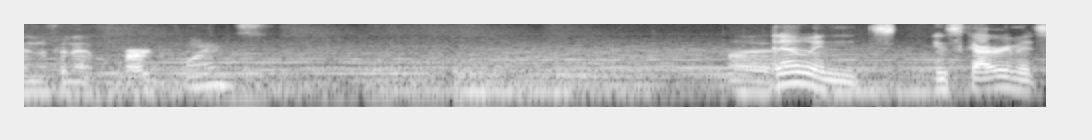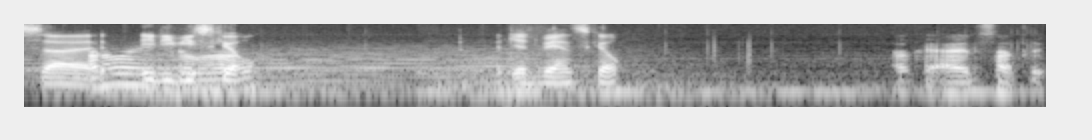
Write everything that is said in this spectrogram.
infinite perk points. I But know in in Skyrim it's uh, How do I go ADV up? skill, like advanced skill. okay, I just have to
